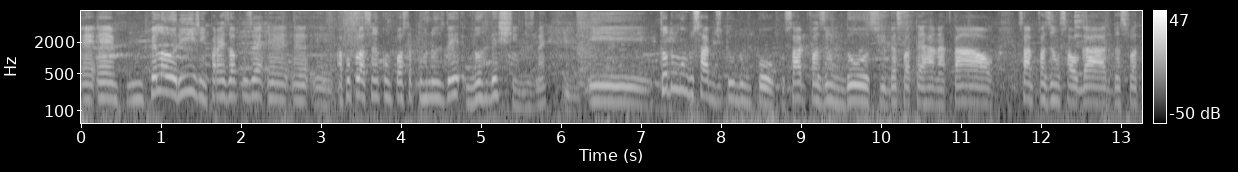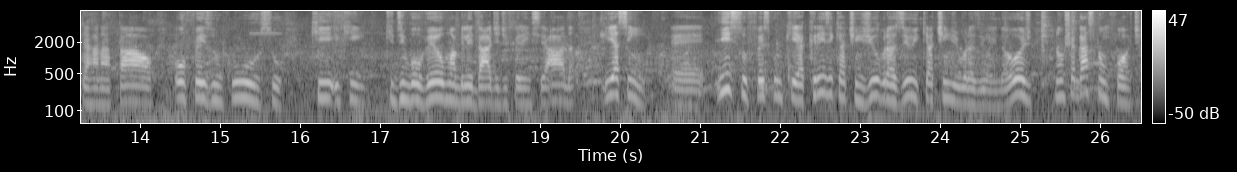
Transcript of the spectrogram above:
É, é, pela origem, Paraisópolis é, é, é, é a população é composta por nordestinos, né? Uhum. E todo mundo sabe de tudo um pouco, sabe fazer um doce da sua terra natal, sabe fazer um salgado da sua terra natal, ou fez um curso que, que, que desenvolveu uma habilidade diferenciada. E assim, é, isso fez com que a crise que atingiu o Brasil e que atinge o Brasil ainda hoje não chegasse tão forte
